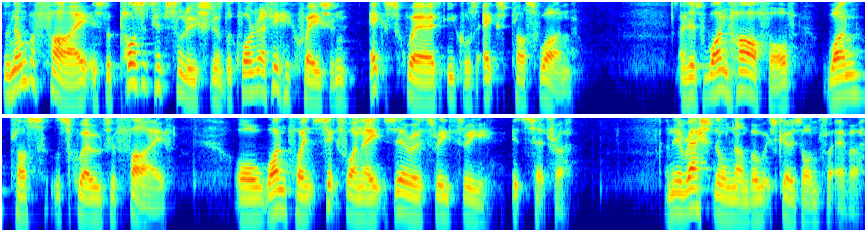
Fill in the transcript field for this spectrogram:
The number phi is the positive solution of the quadratic equation x squared equals x plus 1 and is one half of 1 plus the square root of 5 or 1.618033 etc. An irrational number which goes on forever.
